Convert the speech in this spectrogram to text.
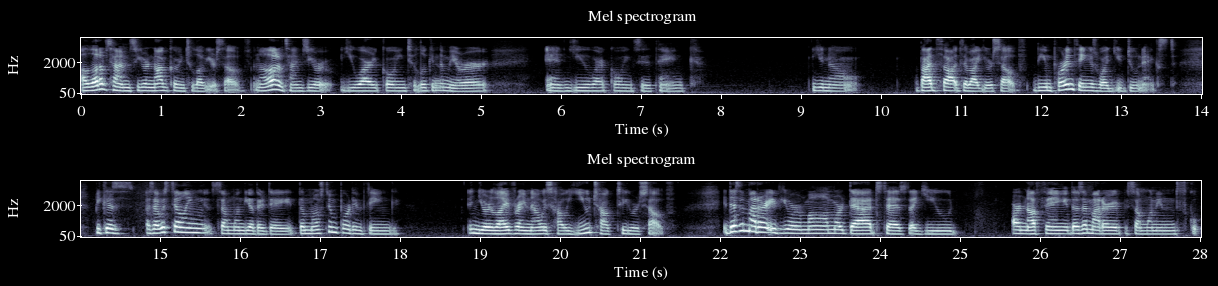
a lot of times you're not going to love yourself and a lot of times you're you are going to look in the mirror and you are going to think you know bad thoughts about yourself. The important thing is what you do next. Because as i was telling someone the other day the most important thing in your life right now is how you talk to yourself. It doesn't matter if your mom or dad says that you are nothing. It doesn't matter if someone in school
